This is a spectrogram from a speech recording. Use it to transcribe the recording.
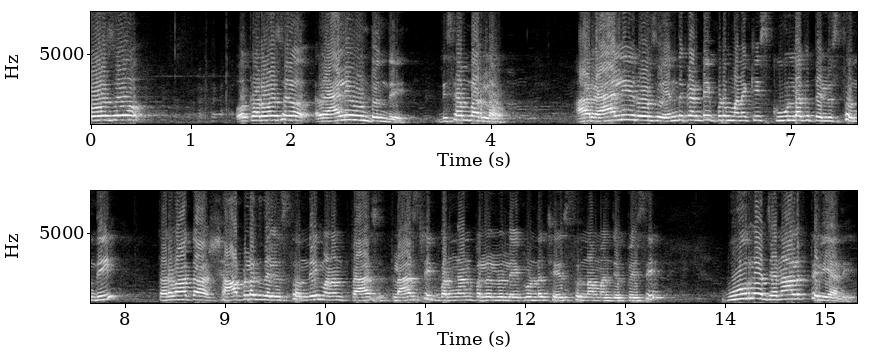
రోజు ఒక రోజు ర్యాలీ ఉంటుంది డిసెంబర్లో. ఆ ర్యాలీ రోజు ఎందుకంటే ఇప్పుడు మనకి స్కూళ్ళకు తెలుస్తుంది తర్వాత షాపులకు తెలుస్తుంది మనం ప్లాస్- ప్లాస్టిక్ బంగానపల్లెలు లేకుండా చేస్తున్నామని చెప్పేసి ఊర్లో జనాలకు తెలియాలి.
